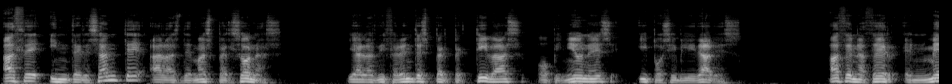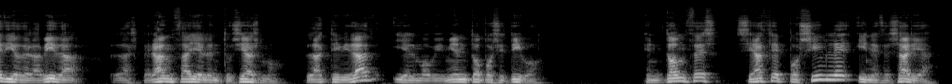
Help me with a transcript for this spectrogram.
hace interesante a las demás personas y a las diferentes perspectivas, opiniones y posibilidades. Hace nacer en medio de la vida la esperanza y el entusiasmo, la actividad y el movimiento positivo. Entonces se hace posible y necesaria,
